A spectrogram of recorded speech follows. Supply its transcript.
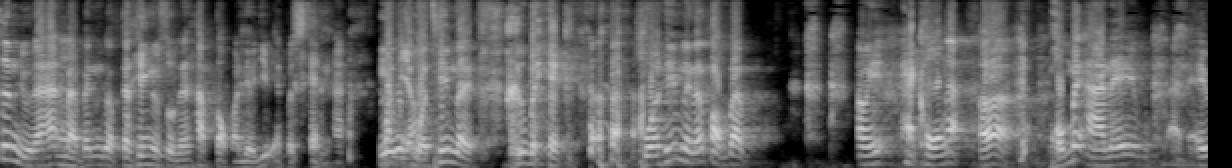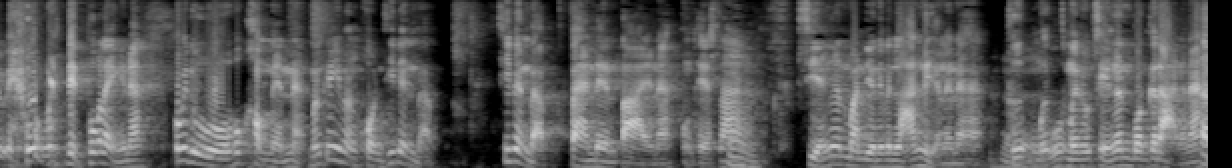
ขึ้นอยู่นะฮะแบบเป็นแบบกระทิงสุดๆเลยนะครับตกวันเดียวยี่สิบเอ็ดเปอร์เซ็นต์นะเรียกว่าหัวทิ่มเลย คือเบรกหัวทิ่มเลยนะตกแบบ เอางี้แหกโค้งอะเออ ผมไปอ่านในไอ้ไอ้พวก reddit พวกอะไรอย่างงี้นะก็ไปดูพวกคอมเมนต์น่ะมันก็มีบางคนที่เป็นแบบ ที่เป็นแบบแฟนเดินตายนะของเทสลาอืมเสียเงินวันเดียวเนี่ยเป็นล้านเหรียญเลยนะฮะ คือเหมือนเหมือนเสียเงินบนกระดาษอะนะเอ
